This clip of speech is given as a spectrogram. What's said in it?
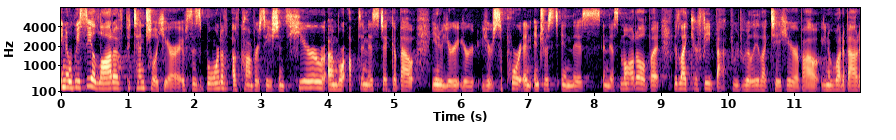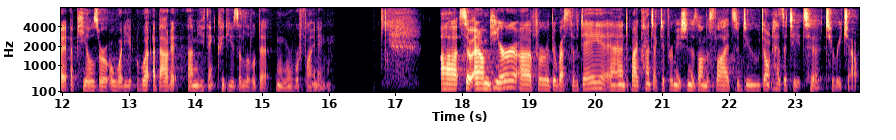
you know, we see a lot of potential here. It was born of, of conversations here. Um, we're optimistic about, you know, your, your, your support and interest in this, in this model, but we'd like your feedback. We'd really like to hear about, you know, what about it appeals or, or what, you, what about it um, you think could use a little bit more refining. Uh, so I'm here uh, for the rest of the day, and my contact information is on the slide, so do, don't hesitate to, to reach out.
